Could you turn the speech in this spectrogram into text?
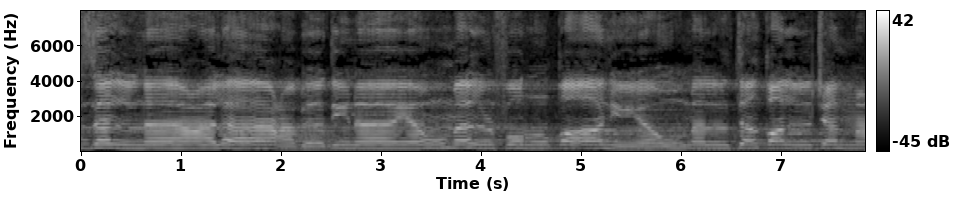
أنزلنا على عبدنا يوم الفرقان يوم التقى الجمعان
